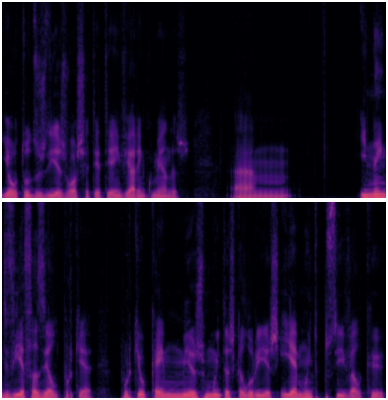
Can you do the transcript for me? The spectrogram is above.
Eu todos os dias vou ao CTT enviar encomendas. Um, e nem devia fazê-lo. Porquê? Porque eu queimo mesmo muitas calorias e é muito possível que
